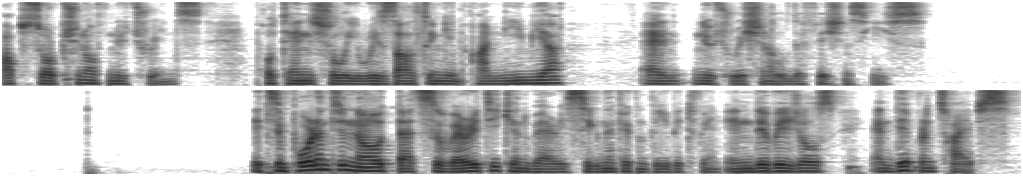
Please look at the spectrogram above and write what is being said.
absorption of nutrients, potentially resulting in anemia and nutritional deficiencies. It's important to note that severity can vary significantly between individuals and different types.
